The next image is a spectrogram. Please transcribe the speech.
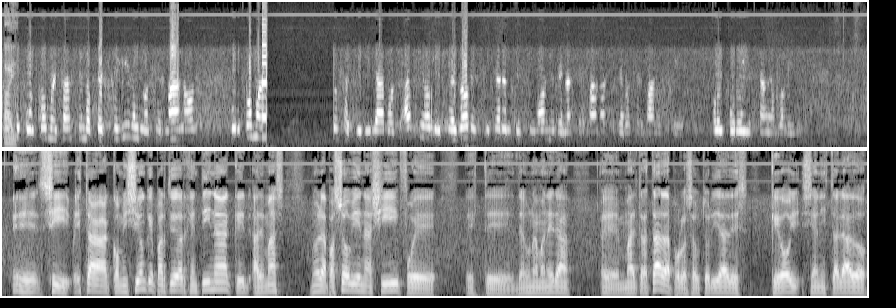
por cómo están siendo perseguidos los hermanos, por cómo los acribilados. Ha sido deseador escuchar el testimonio de las hermanas y de los hermanos que hoy por hoy están en Bolivia. Eh, sí, esta comisión que partió de Argentina, que además no la pasó bien allí, fue este, de alguna manera eh, maltratada por las autoridades que hoy se han instalado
